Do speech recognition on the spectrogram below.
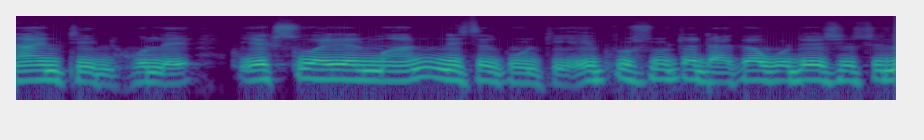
নাইনটিন হলে এক্স ওয়াই এর মান নিচের কোনটি? এই প্রশ্নটা ঢাকা বোর্ডে এসেছিল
